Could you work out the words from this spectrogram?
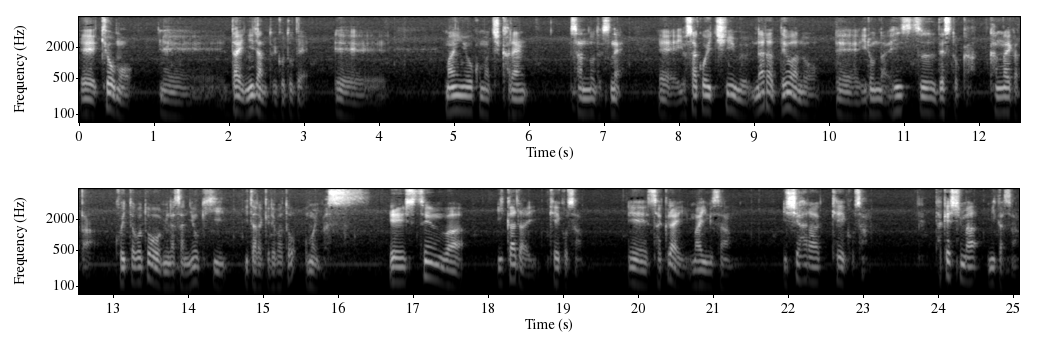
えー今日も、えー第2弾ということで、えー万葉小町可憐さんのですねえーよさこいチームならではの、えーいろんな演出ですとか考え方こういったことを皆さんにお聞きいただければと思います、えー出演は伊香台恵子さん、えー桜井真由美さん石原恵子さん竹島美香さん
